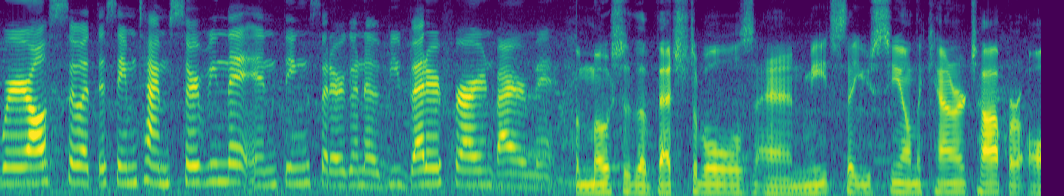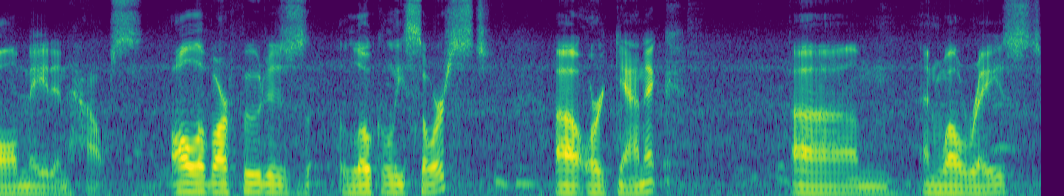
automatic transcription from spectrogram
we're also at the same time serving it in things that are going to be better for our environment. Most of the vegetables and meats that you see on the countertop are all made in house. All of our food is locally sourced, mm-hmm. uh, organic, um, and well raised.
